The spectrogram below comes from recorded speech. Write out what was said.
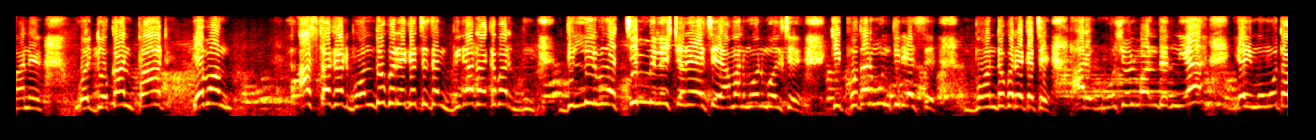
মানে ওই দোকানপাট এবং রাস্তাঘাট বন্ধ করে রেখেছে, যেন বিরাট একেবারে দিল্লির মধ্যে চিফ মিনিস্টার এসেছে আমার মন বলছে কি প্রধানমন্ত্রী এসেছে বন্ধ করে রেখেছে। আর মুসলমানদের নিয়ে এই মমতা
